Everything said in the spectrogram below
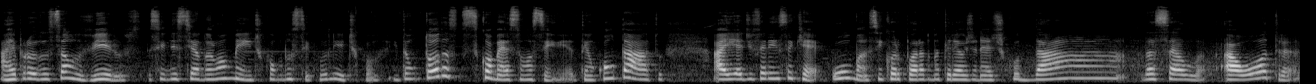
A reprodução do vírus se inicia normalmente, como no ciclo lítico. Então, todas começam assim, tem um contato. Aí a diferença é que é, uma se incorpora no material genético da, da célula, a outra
